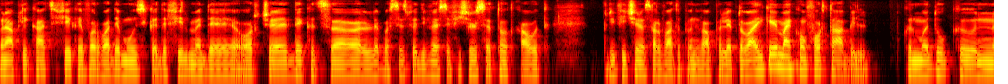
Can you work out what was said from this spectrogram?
în aplicații, fie că e vorba de muzică, de filme, de orice, decât să le păstrez pe diverse fișiere, să tot caut prin fișiere salvate pe undeva pe laptop. Adică e mai confortabil. Când mă duc în,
